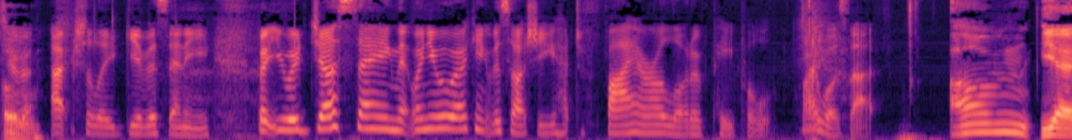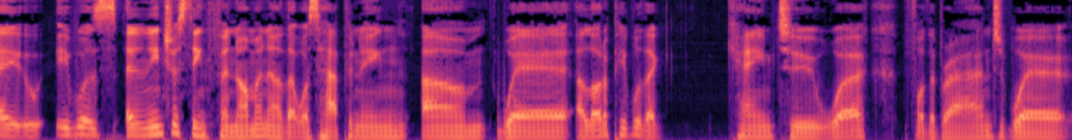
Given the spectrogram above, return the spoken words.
to actually give us any. But you were just saying that when you were working at Versace, you had to fire a lot of people. Why was that? Um, yeah, it, it was an interesting phenomena that was happening um, where a lot of people that came to work for the brand were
